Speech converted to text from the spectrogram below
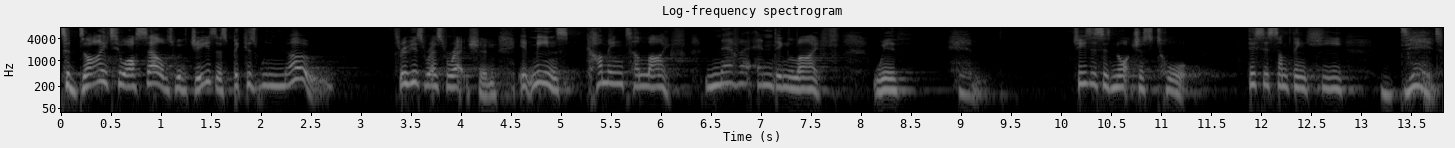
to die to ourselves with Jesus because we know through his resurrection it means coming to life, never ending life with him. Jesus is not just talk, this is something he did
